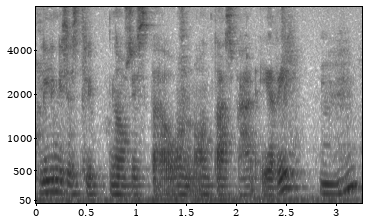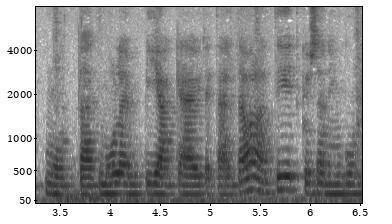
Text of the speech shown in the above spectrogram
kliinisestä hypnoosista on, on taas vähän eri, Mm-hmm. mutta että molempia käytetään. Eli tavallaan teetkö sä niin kuin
